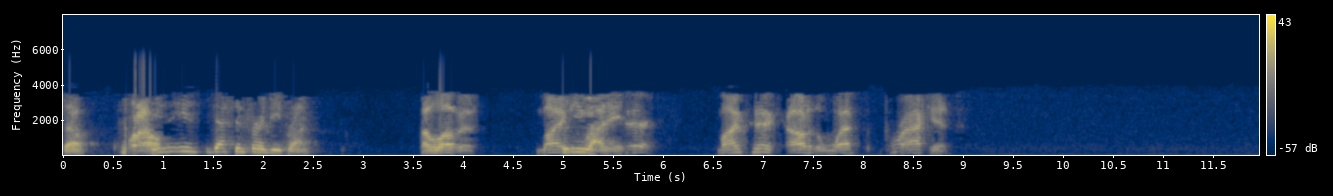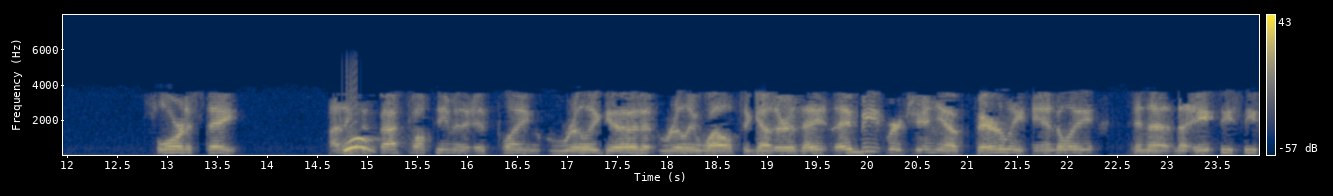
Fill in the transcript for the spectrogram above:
So wow, he's, he's destined for a deep run. I love it. Mike, Who do you my got, Nate? pick, my pick out of the West bracket, Florida State. I think Woo! this basketball team is playing really good, really well together. They they beat Virginia fairly handily in the the ACC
